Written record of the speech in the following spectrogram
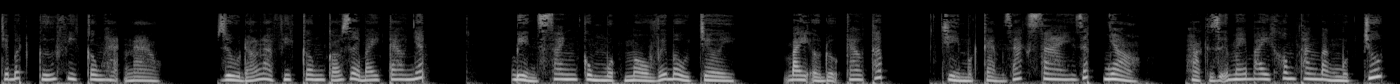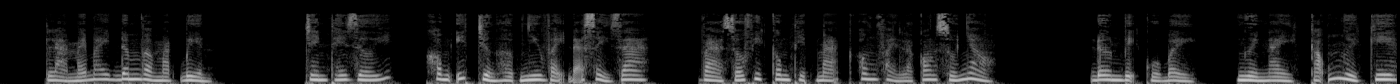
cho bất cứ phi công hạng nào, dù đó là phi công có giờ bay cao nhất. Biển xanh cùng một màu với bầu trời, bay ở độ cao thấp, chỉ một cảm giác sai rất nhỏ, hoặc giữ máy bay không thăng bằng một chút, là máy bay đâm vào mặt biển. Trên thế giới, không ít trường hợp như vậy đã xảy ra, và số phi công thiệt mạng không phải là con số nhỏ. Đơn vị của bảy, người này cõng người kia,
